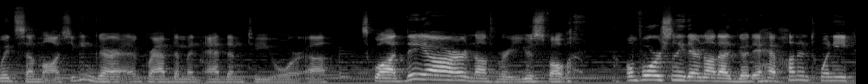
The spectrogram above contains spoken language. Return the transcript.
with some mods. You can gra grab them and add them to your uh, squad. They are not very useful. Unfortunately, they're not that good. They have 120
